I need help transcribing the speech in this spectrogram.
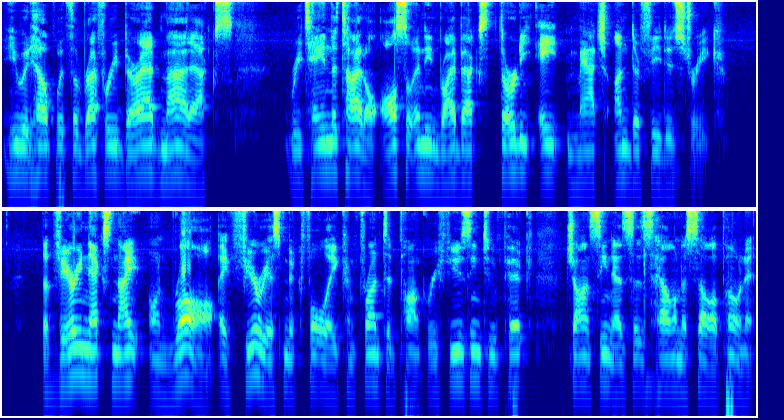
He would help with the referee Brad Maddox retain the title, also ending Ryback's 38 match undefeated streak. The very next night on Raw, a furious Mick Foley confronted Punk, refusing to pick John Cena as his Hell in a Cell opponent,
